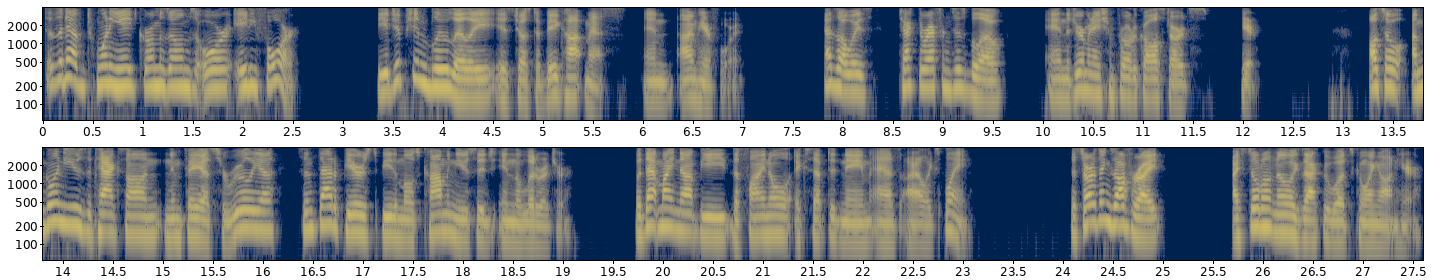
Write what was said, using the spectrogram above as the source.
Does it have 28 chromosomes or 84? The Egyptian blue lily is just a big hot mess, and I'm here for it. As always, check the references below, and the germination protocol starts. Also, I'm going to use the taxon Nymphaea caerulea since that appears to be the most common usage in the literature. But that might not be the final accepted name as I'll explain. To start things off right, I still don't know exactly what's going on here.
